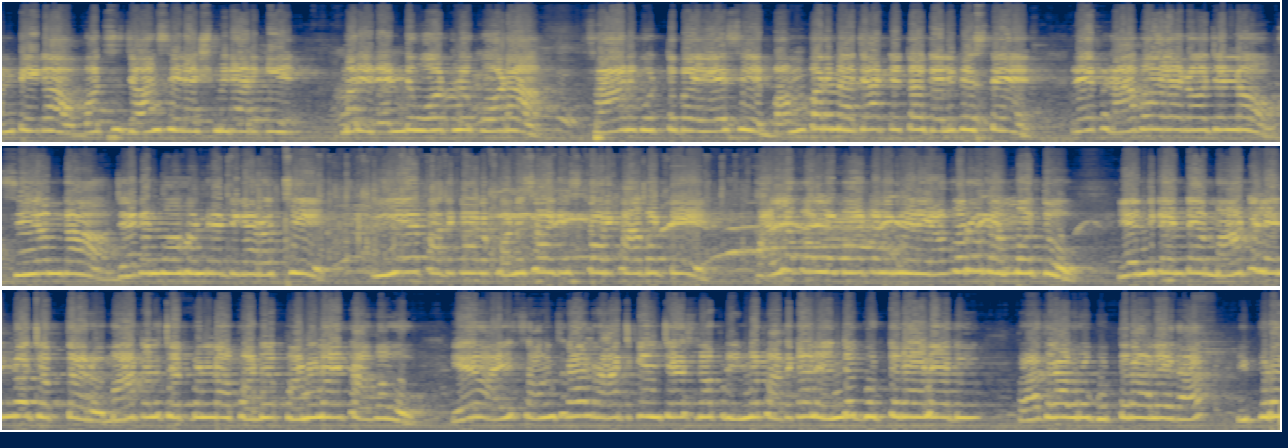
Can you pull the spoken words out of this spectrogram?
ఎంపీగా బొత్స ఝాన్సీ లక్ష్మి గారికి మరి రెండు ఓట్లు కూడా ఫ్యాన్ గుర్తుపై వేసి బంపర్ మెజార్టీతో గెలిపిస్తే రేపు రాబోయే రోజుల్లో సీఎం గా జగన్మోహన్ రెడ్డి గారు వచ్చి ఏ పథకాలు కొనసాగిస్తారు కాబట్టి పళ్ళ పళ్ళ మాటలు మీరు ఎవ్వరూ నమ్మొద్దు. ఎందుకంటే మాటలు ఎన్నో చెప్తారు. మాటలు చెప్పడంలో పను పనులైతే అవ్వవు. ఏ ఐదు సంవత్సరాలు రాజకీయం చేసినప్పుడు ఇన్ని పథకాలు ఎందుకు గుర్తు రాలేదు? ప్రజలెవరు గుర్తు రాలేదా? ఇప్పుడే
